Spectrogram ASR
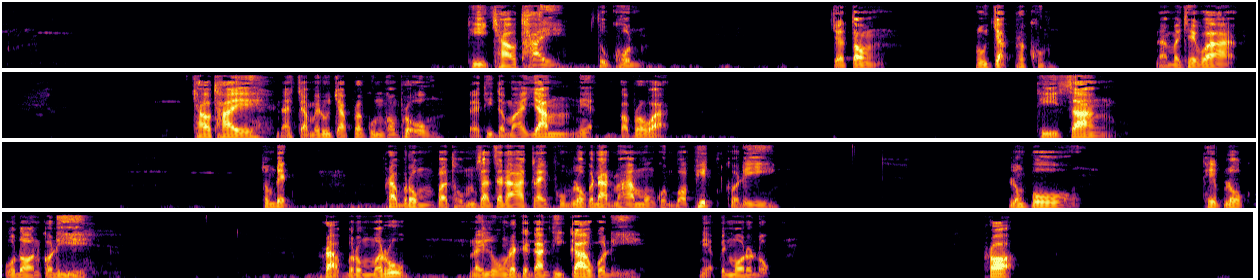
ที่ชาวไทย ทุกคน จะต้องรู้จักพระคุณนะไม่ใช่ว่า ชาวไทยนะจะไม่รู้จักพระคุณของพระองค์ แต่ที่ตมาย้ำเนี่ยก็เพราะว่า ที่สร้าง สมเด็จพระบรมปฐมศาสดาไตรภูมิโลกนาถมหามงคลบพิษก็ดี หลวงปู่เทพโลกอุดรก็ดี พระบรมรูปในหลวงรัชกาลที่เก้าก็ดี เนี่ยเป็นมรดก เพราะ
